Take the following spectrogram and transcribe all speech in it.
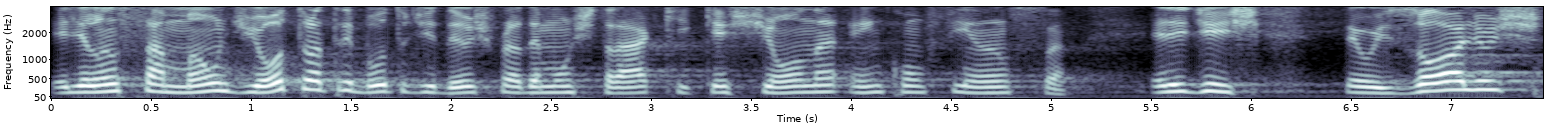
ele lança a mão de outro atributo de Deus para demonstrar que questiona em confiança. Ele diz: Teus olhos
